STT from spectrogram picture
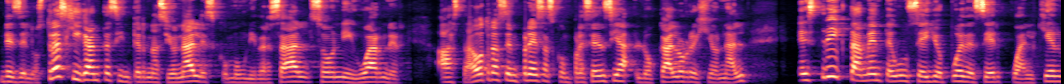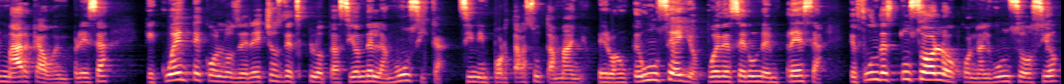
desde los tres gigantes internacionales como Universal, Sony y Warner, hasta otras empresas con presencia local o regional, Estrictamente un sello puede ser cualquier marca o empresa que cuente con los derechos de explotación de la música, sin importar su tamaño. Pero aunque un sello puede ser una empresa que fundes tú solo con algún socio,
